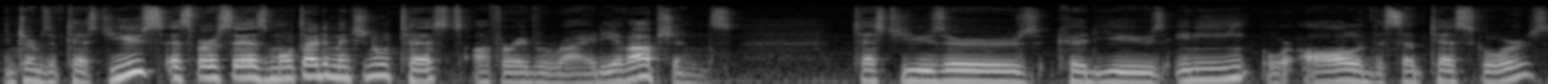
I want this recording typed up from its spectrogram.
In terms of test use, as Furr says, multidimensional tests offer a variety of options. Test users could use any or all of the subtest scores,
